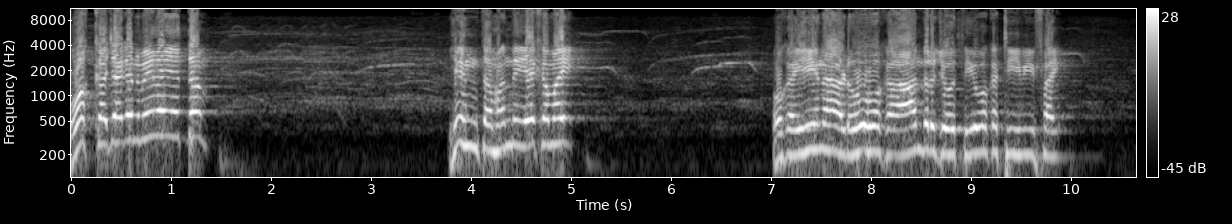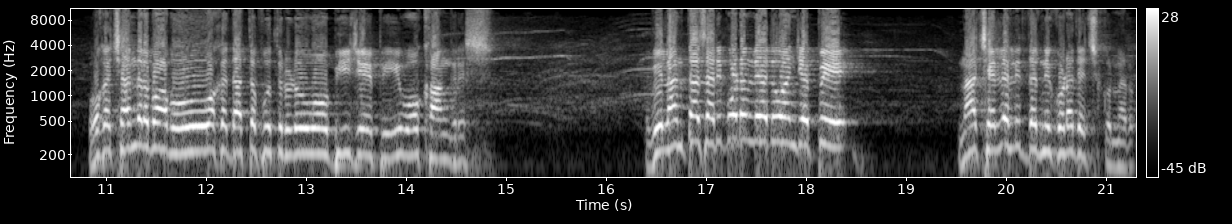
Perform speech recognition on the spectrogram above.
ఒక్క జగన్ మీద యుద్ధం. ఇంతమంది ఏకమై ఒక ఈనాడు ఒక ఆంధ్రజ్యోతి ఒక టీవీ ఫైవ్ ఒక చంద్రబాబు ఒక దత్తపుత్రుడు ఓ బీజేపీ ఓ కాంగ్రెస్. వీళ్ళంతా సరిపోవడం లేదు అని చెప్పి నా చెల్లెలిద్దరిని కూడా తెచ్చుకున్నారు.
